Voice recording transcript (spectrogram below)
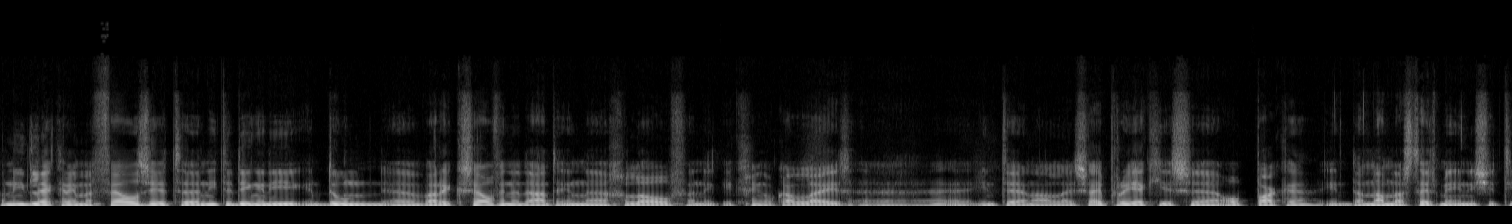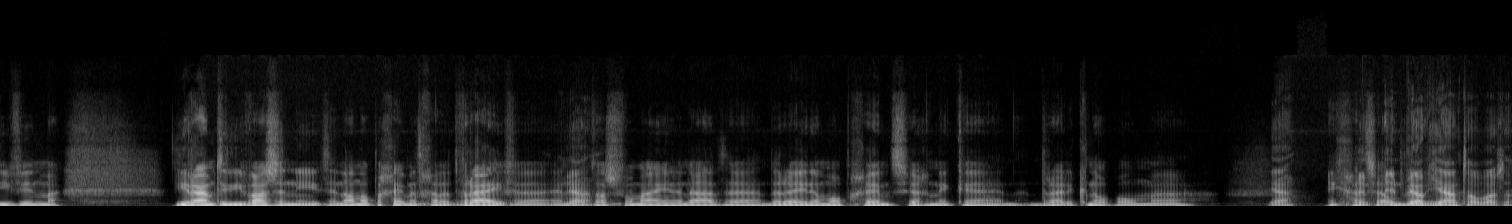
gewoon niet lekker in mijn vel zit. eh, niet de dingen die ik doe eh, waar ik zelf inderdaad in eh, geloof. En ik, ik ging ook allerlei eh, eh, intern allerlei zijprojectjes oppakken. In, dan nam daar steeds meer initiatief in. Maar die ruimte die was er niet. En dan op een gegeven moment gaat het wrijven. En Ja. dat was voor mij inderdaad de reden om op een gegeven moment te zeggen... ik draai de knop om. Ja. ik ga En, het zelf en welk jaartal was dat?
